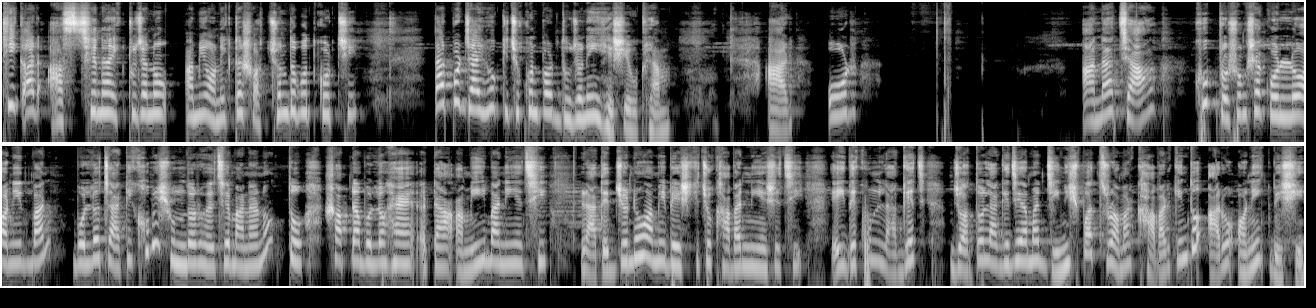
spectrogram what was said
ঠিক আর আসছে না, একটু যেন আমি অনেকটা স্বচ্ছন্দ বোধ করছি। তারপর যাই হোক, কিছুক্ষণ পর দুজনেই হেসে উঠলাম। আর ওর আনা চা খুব প্রশংসা করল অনির্বাণ, বলল, চাটি খুবই সুন্দর হয়েছে বানানো। তো স্বপ্না বলল হ্যাঁ এটা আমিই বানিয়েছি। রাতের জন্যও আমি বেশ কিছু খাবার নিয়ে এসেছি। এই দেখুন, লাগেজ, যত লাগেজে আমার জিনিসপত্র, আমার খাবার কিন্তু আরও অনেক বেশি।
